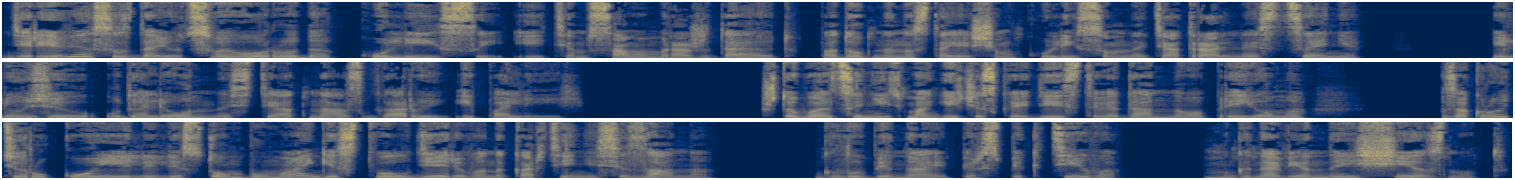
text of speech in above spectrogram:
Деревья создают своего рода кулисы и тем самым рождают, подобно настоящим кулисам на театральной сцене, иллюзию удаленности от нас горы и полей. Чтобы оценить магическое действие данного приема, закройте рукой или листом бумаги ствол дерева на картине Сезанна. Глубина и перспектива мгновенно исчезнут.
